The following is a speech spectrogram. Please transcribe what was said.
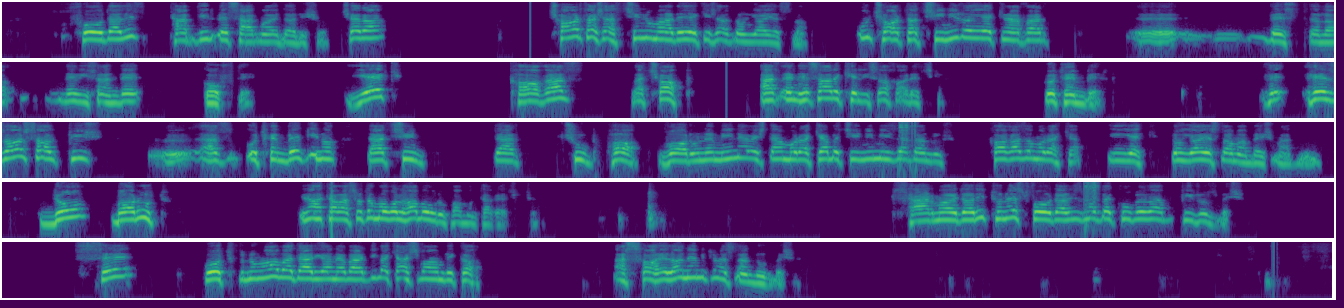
فودالیسم تبدیل به سرمایه داری شد. چرا؟ چهار تاش از چین اومده یکیش از دنیای اسلام. اون چهار تا چینی رو یک نفر به اصطلاح نویسنده گفته. یک کاغذ و چاپ از انحصار کلیسا خارج کرد. گوتنبرگ. هزار سال پیش از گوتنبرگ اینو در چین در چوب ها وارونه می نوشتن مرکب چینی می زدن روش. کاغذ و مرکب. این یک. دنیای اسلام هم بهش مدمون دو باروت. اینا توسط مغول ها به اروپا منتقل شد. سرمایداری تونست فودالیزم رو بکوبه و پیروز بشه. سه قطبنما و دریانوردی و کشف آمریکا. از ساحلا نمی‌تونستن دور بشن.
